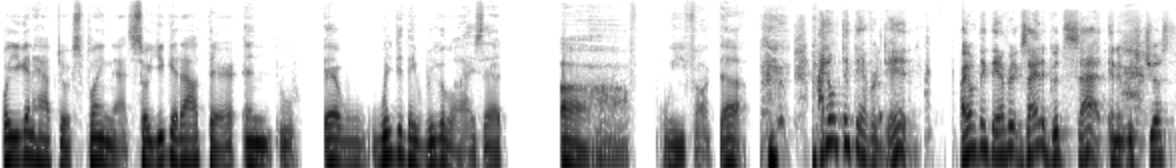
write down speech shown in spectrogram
Well, you're gonna have to explain that. So you get out there, and uh, when did they realize that? Oh, we fucked up. I don't think they ever did. I don't think they ever because I had a good set and it was just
